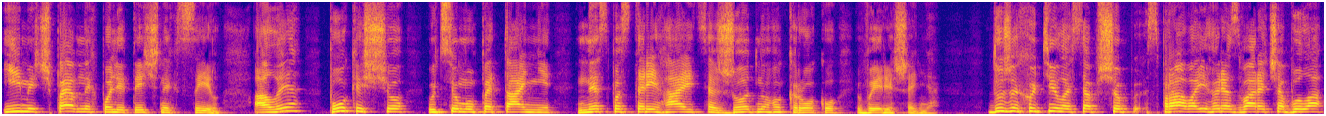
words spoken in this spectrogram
імідж певних політичних сил. Але поки що у цьому питанні не спостерігається жодного кроку вирішення. Дуже хотілося б, щоб справа Ігоря Зварича була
